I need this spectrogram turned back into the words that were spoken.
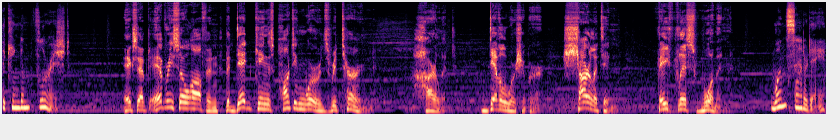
the kingdom flourished. Except every so often, the dead king's haunting words returned harlot, devil worshipper, charlatan, faithless woman. One Saturday,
